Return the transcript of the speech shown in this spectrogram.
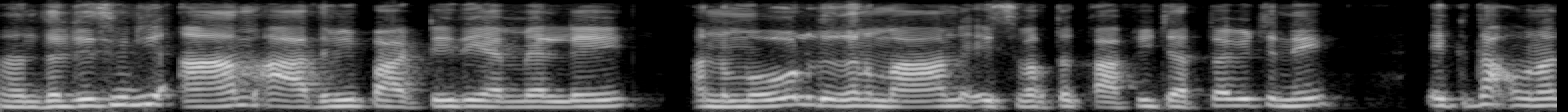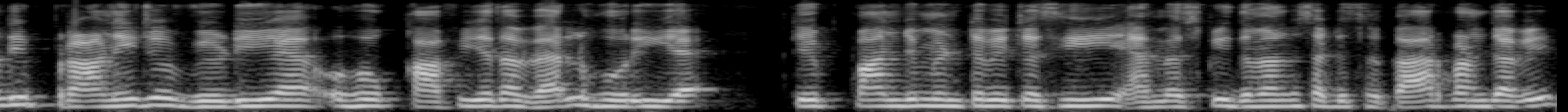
ਦਲਜੀਤ ਸਿੰਘ ਜੀ, ਆਮ ਆਦਮੀ ਪਾਰਟੀ ਦੇ ਐਮਐਲਏ ਅਨਮੋਲ ਗਗਨ ਇਸ ਵਕਤ ਕਾਫੀ ਚਰਚਾ ਵਿੱਚ ਨੇ। ਇੱਕ ਤਾਂ ਉਹਨਾਂ ਦੀ ਪੁਰਾਣੀ ਜੋ ਵੀਡੀਓ ਹੈ, ਉਹ ਕਾਫੀ ਜ਼ਿਆਦਾ ਵਾਇਰਲ ਹੋ ਰਹੀ ਹੈ ਕਿ 5 ਮਿੰਟ ਵਿੱਚ ਅਸੀਂ ਐਮਐਸਪੀ ਦੇਵਾਂਗੇ, ਸਾਡੀ ਸਰਕਾਰ ਬਣ ਜਾਵੇ।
